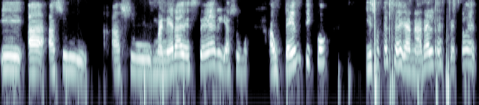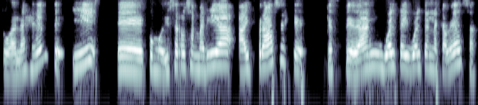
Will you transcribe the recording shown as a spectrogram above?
y a, su, a su manera de ser y a su auténtico, hizo que se ganara el respeto de toda la gente. Y eh, como dice Rosa María, hay frases que que te dan vuelta y vuelta en la cabeza.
